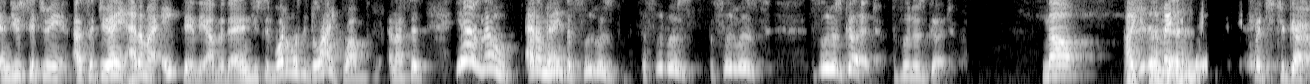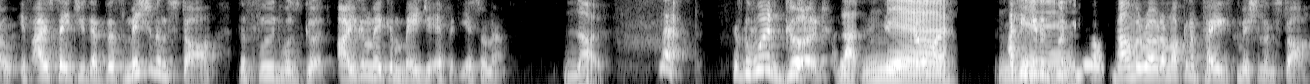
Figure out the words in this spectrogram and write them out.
and you said to me, I said to you, hey Adam, I ate there the other day, and you said, what was it like, Rob? And I said, yeah, no, Adam, hey, the food was the food was the food was the food was good. The food was good. Now, are you going to make an effort to go if I say to you that this Michelin star, the food was good? Are you going to make a major effort? Yes or no? No. No. Because the word good. Like, yeah. I can get a good meal down the road. I'm not going to pay Michelin star.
